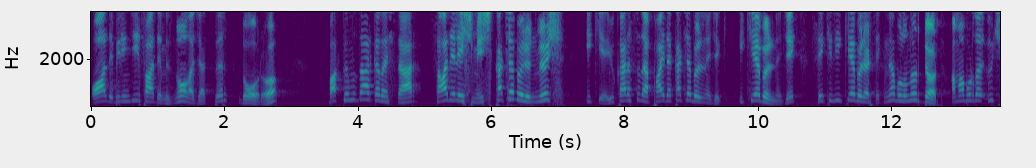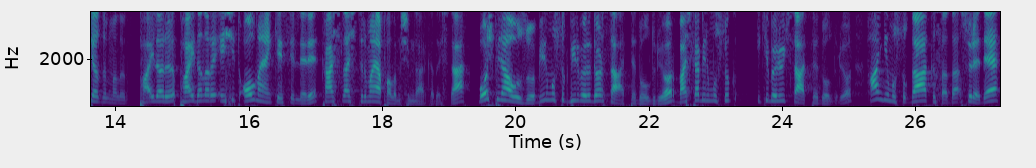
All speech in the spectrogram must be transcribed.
O halde birinci ifademiz ne olacaktır? Doğru. Baktığımızda arkadaşlar sadeleşmiş kaça bölünmüş? 2'ye. Yukarısı da payda kaça bölünecek? 2'ye bölünecek. 8'i 2'ye bölersek ne bulunur? 4. Ama burada 3 yazılmalı. Payları, paydaları eşit olmayan kesirleri karşılaştırma yapalım şimdi arkadaşlar. Boş bir havuzu bir musluk 1 bölü 4 saatte dolduruyor. Başka bir musluk 2 bölü 3 saatte dolduruyor. Hangi musluk daha kısa da sürede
